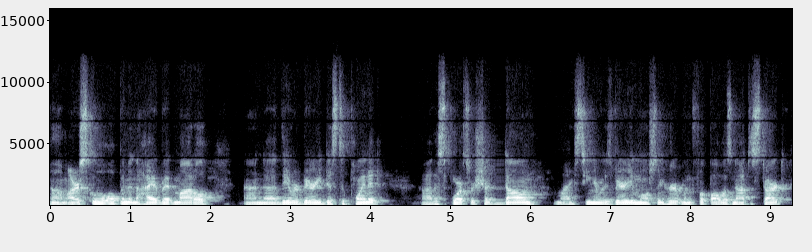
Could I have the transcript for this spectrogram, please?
Um, our school opened in the hybrid model, and uh, they were very disappointed. Uh, the sports were shut down. My senior was very emotionally hurt when football was not to start,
